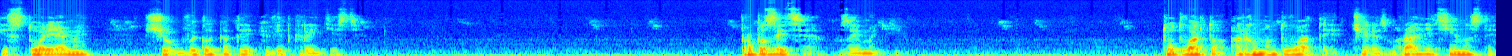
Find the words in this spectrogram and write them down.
історіями, щоб викликати відкритість. Пропозиція взаємодії. Тут варто аргументувати через моральні цінності.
